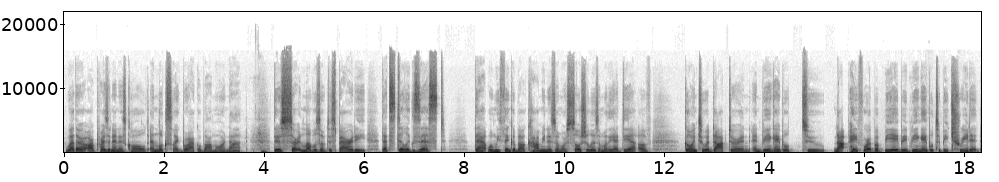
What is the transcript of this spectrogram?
whether our president is called and looks like Barack Obama or not. Hmm. There's certain levels of disparity that still exist. That when we think about communism or socialism or the idea of going to a doctor and, and being able to not pay for it, but be able, being able to be treated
